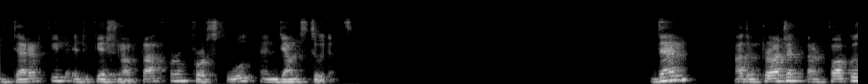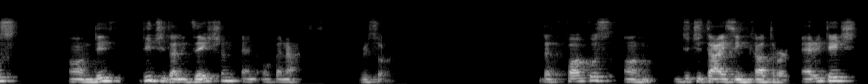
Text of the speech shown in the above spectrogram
interactive educational platform for school and young students. Then other projects are focused on di digitalization and open access resources that focus on digitizing cultural heritage,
